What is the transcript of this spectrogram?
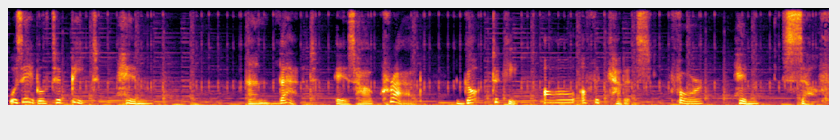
was able to beat him. And that is how Crab got to keep all of the carrots for himself.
